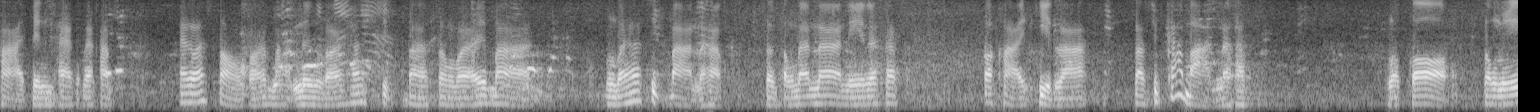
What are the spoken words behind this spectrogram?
ขายเป็นแพ็คนะครับ แพ็คละสองร้อยบาทหนึ่งร้อยห้าสิบบาทสองร้อยบาทหนึ่งร้อยห้าสิบบาทนะครับ ส่วนตรงด้านหน้านี้นะครับ ก็ขายขีดละสามสิบเก้าบาทนะครับ แล้วก็ตรงนี้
